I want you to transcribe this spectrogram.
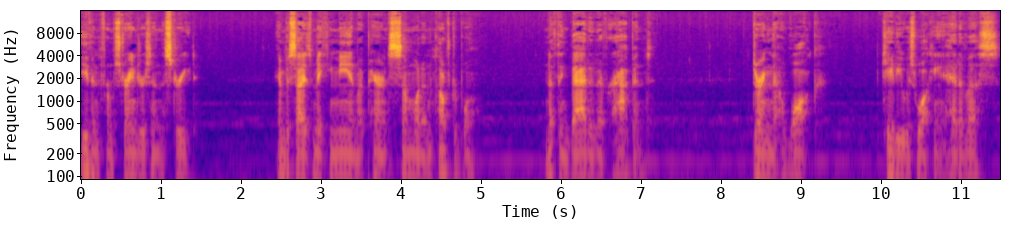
even from strangers in the street. And besides making me and my parents somewhat uncomfortable, nothing bad had ever happened. During that walk, Katie was walking ahead of us,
